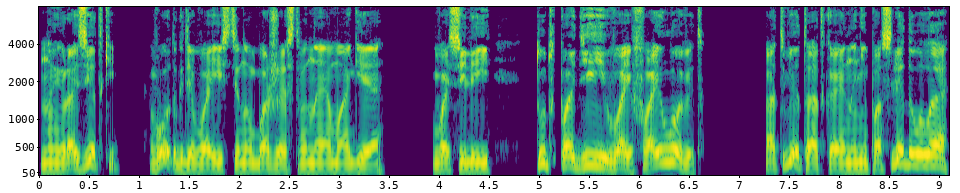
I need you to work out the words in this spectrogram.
но и розетки. Вот где воистину божественная магия. Василий, тут поди Wi-Fi ловит. Ответа от Каина не последовало,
